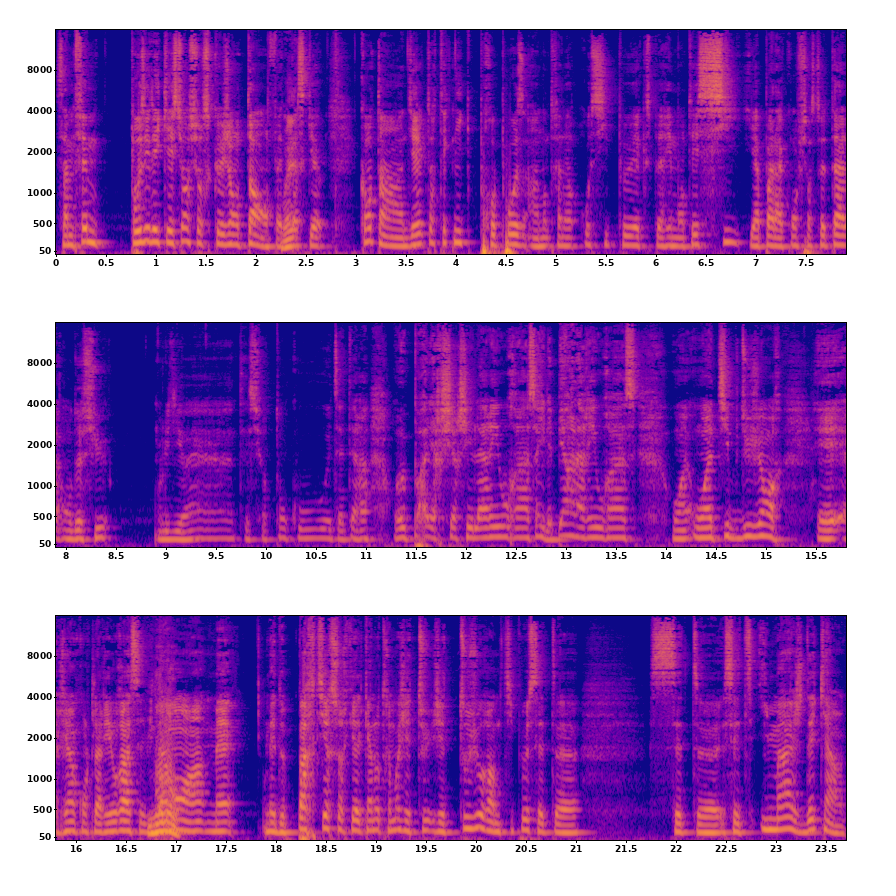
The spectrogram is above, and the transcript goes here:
ça me fait me poser des questions sur ce que j'entends en fait. Ouais. Parce que quand un directeur technique propose un entraîneur aussi peu expérimenté, s'il n'y a pas la confiance totale en dessus, on lui dit ouais, t'es sur ton coup, etc. On veut pas aller rechercher Larry Ouras, ça il est bien Larry Ouras, ou un, ou un type du genre. Et rien contre Larry Ouras évidemment, hein, mais, mais de partir sur quelqu'un d'autre. Et moi j'ai tou- j'ai toujours un petit peu cette, euh, cette, euh, cette image, dès qu'il y, a un-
